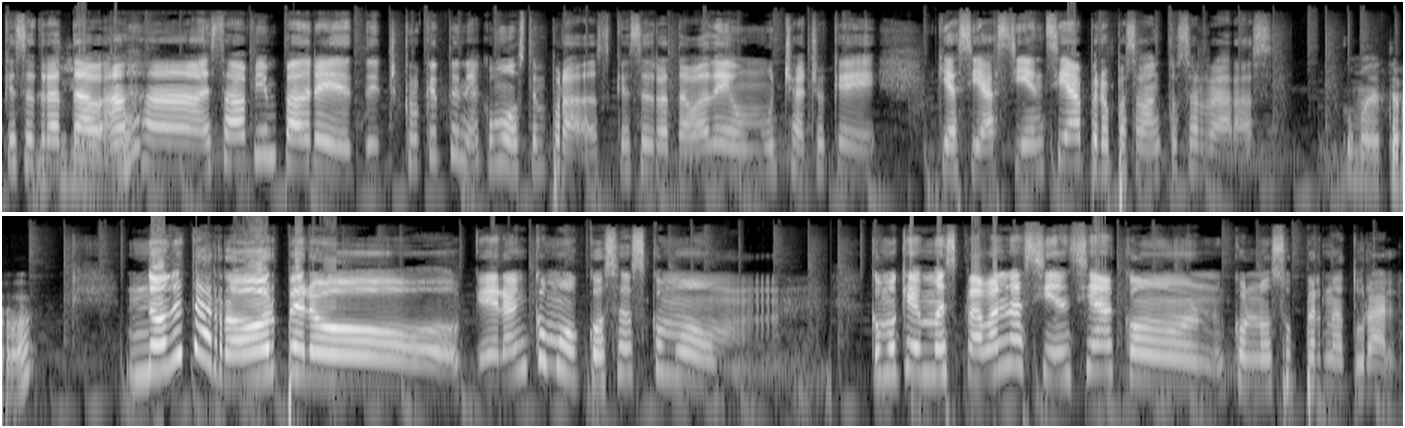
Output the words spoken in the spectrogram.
Que se trataba. Ajá, estaba bien padre. De hecho, creo que tenía como dos temporadas. Que se trataba de un muchacho que, que hacía ciencia, pero pasaban cosas raras. ¿Como de terror? No de terror, pero eran como cosas como. Como que mezclaban la ciencia con, con lo supernatural.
